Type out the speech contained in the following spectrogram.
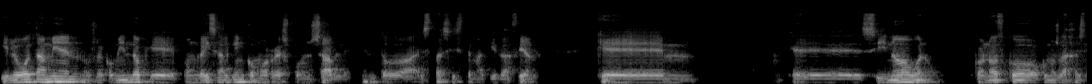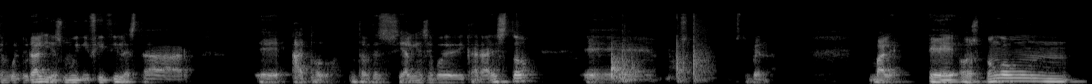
Y luego también os recomiendo que pongáis a alguien como responsable en toda esta sistematización. Mm, que, si no, bueno, conozco cómo es la gestión cultural y es muy difícil estar eh, a todo. Entonces, si alguien se puede dedicar a esto, eh, pues, estupendo. Vale, eh, os pongo un,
